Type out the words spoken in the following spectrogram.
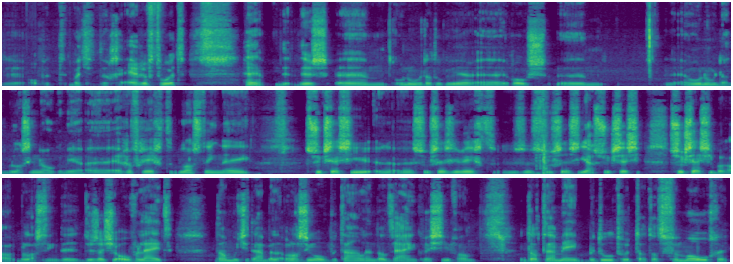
de, op het, wat je er geërfd wordt. Hè? Dus um, hoe noemen we dat ook weer, Roos? Um, hoe noem je dat, belasting nou ook weer? Uh, erfrecht, belasting, nee. Successie, uh, successierecht, successie, ja, successie, successiebelasting. Dus als je overlijdt, dan moet je daar belasting over betalen. En dat is eigenlijk een kwestie van dat daarmee bedoeld wordt dat dat vermogen,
